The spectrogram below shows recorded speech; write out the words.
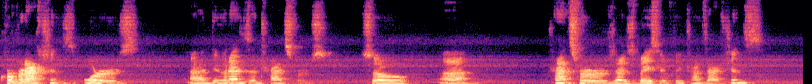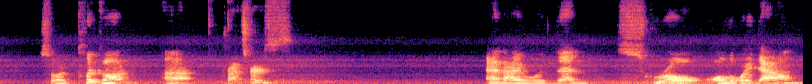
corporate actions orders uh, dividends and transfers. So uh, transfers is basically transactions. So I click on uh, transfers and I would then scroll all the way down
